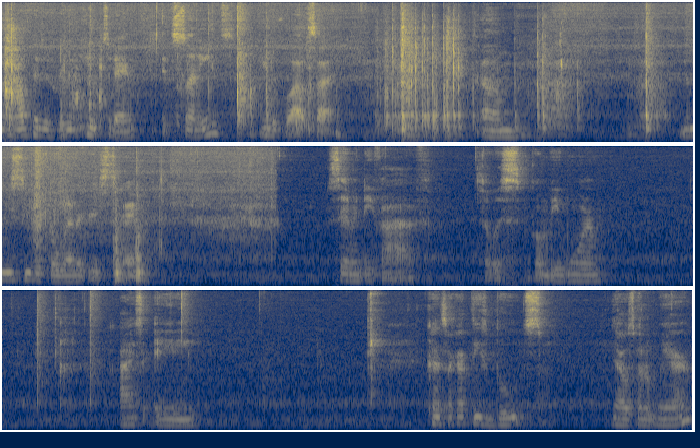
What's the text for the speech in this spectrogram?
my outfit is really cute today. It's sunny. It's beautiful outside. Um, let me see what the weather is today. 75. So it's gonna be warm. Highs 80. Cause I got these boots that I was gonna wear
